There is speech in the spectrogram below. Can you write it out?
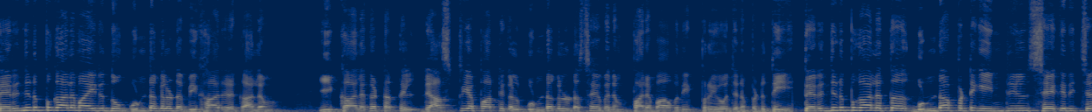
തെരഞ്ഞെടുപ്പ് കാലമായിരുന്നു ഗുണ്ടകളുടെ വിഹാരകാലം ഈ കാലഘട്ടത്തിൽ രാഷ്ട്രീയ പാർട്ടികൾ ഗുണ്ടകളുടെ സേവനം പരമാവധി പ്രയോജനപ്പെടുത്തി. തെരഞ്ഞെടുപ്പ് കാലത്ത് ഗുണ്ടാ പട്ടിക ഇന്ത്യയിൽ ശേഖരിച്ച്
